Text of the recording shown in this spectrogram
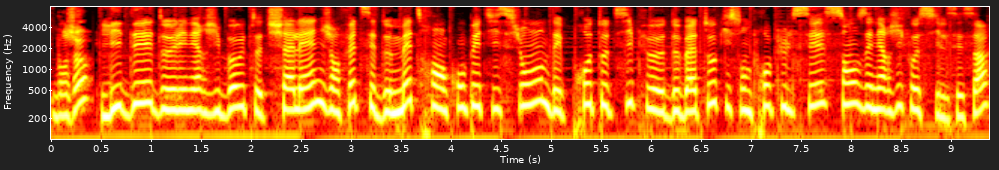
Bonjour. L'idée de l'Energy Boat Challenge, en fait, c'est de mettre en compétition des prototypes de bateaux qui sont propulsés sans énergie fossile, c'est ça?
